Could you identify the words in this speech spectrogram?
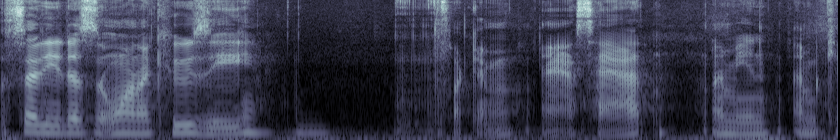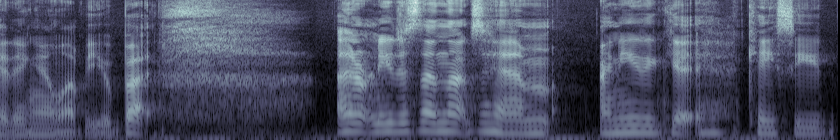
said he doesn't want a koozie, fucking asshat. I mean, I'm kidding. I love you, but I don't need to send that to him. I need to get Casey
